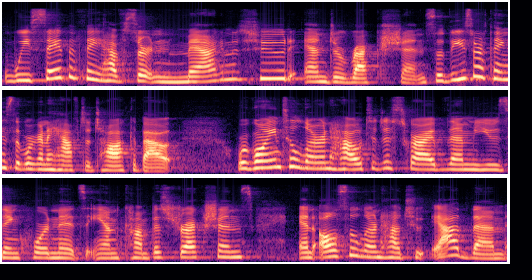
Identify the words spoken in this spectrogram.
we say that they have certain magnitude and direction. So these are things that we're going to have to talk about. We're going to learn how to describe them using coordinates and compass directions, and also learn how to add them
